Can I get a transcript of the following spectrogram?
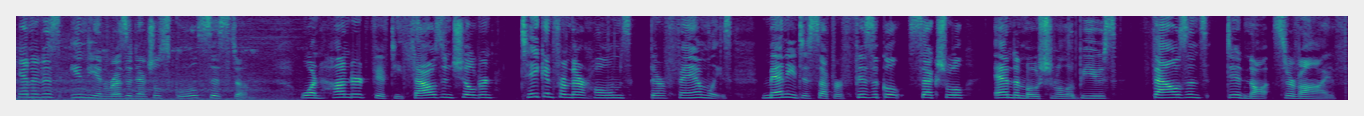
Canada's Indian residential school system. 150,000 children taken from their homes, their families, many to suffer physical, sexual, and emotional abuse. Thousands did not survive.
